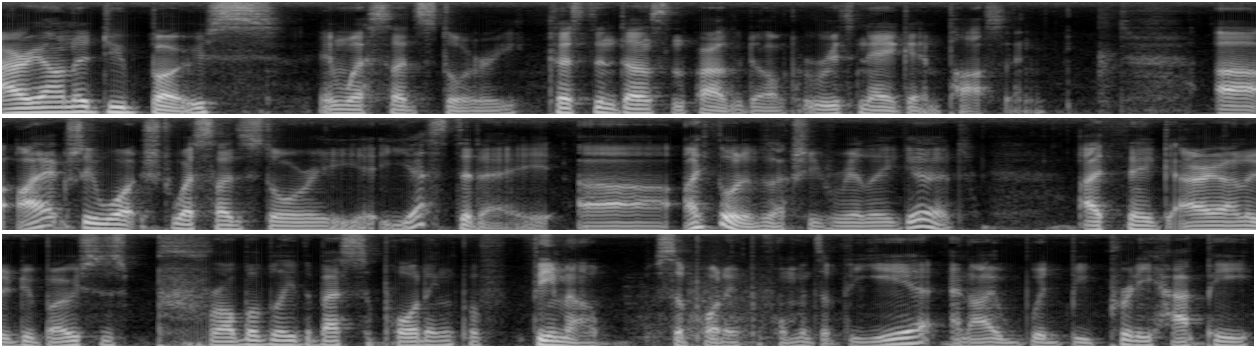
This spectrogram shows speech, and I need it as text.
Ariana DeBose in West Side Story, Kirsten Dunst in The Power of the Dog, Ruth Negga in Passing. Uh, I actually watched West Side Story yesterday. Uh, I thought it was actually really good. I think Ariana DeBose is probably the best supporting female supporting performance of the year, and I would be pretty happy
